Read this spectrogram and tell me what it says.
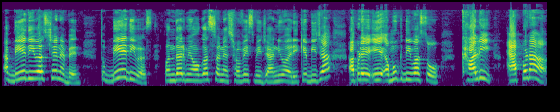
આ બે દિવસ છે ને બેન, તો બે દિવસ, પંદરમી ઓગસ્ટ અને છવ્વીસમી જાન્યુઆરી કે બીજા આપણે એ અમુક દિવસો ખાલી આપણા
